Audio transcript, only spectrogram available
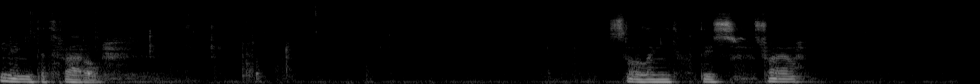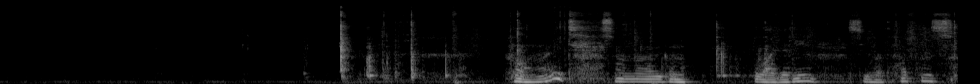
And I need a throttle. So all I need for this trial. All right so now we're gonna plug it in see what happens.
